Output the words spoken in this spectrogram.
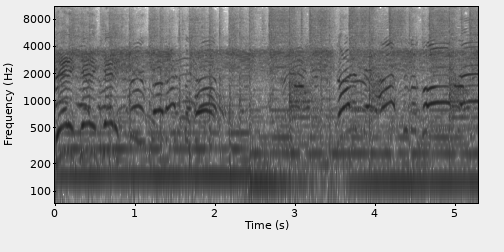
Get it, get it, get it. Jonathan, up to the goal, Red!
